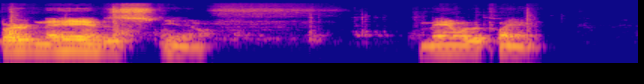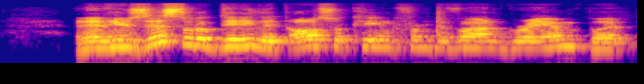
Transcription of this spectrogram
bird in the hand is, you know, man with a plan. And then here's this little ditty that also came from Devon Graham, but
